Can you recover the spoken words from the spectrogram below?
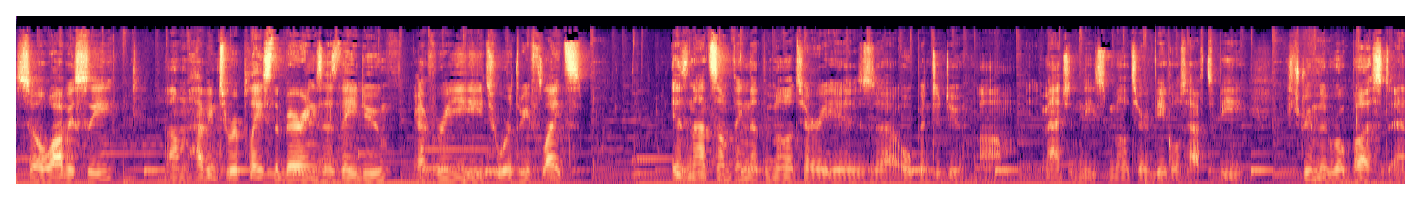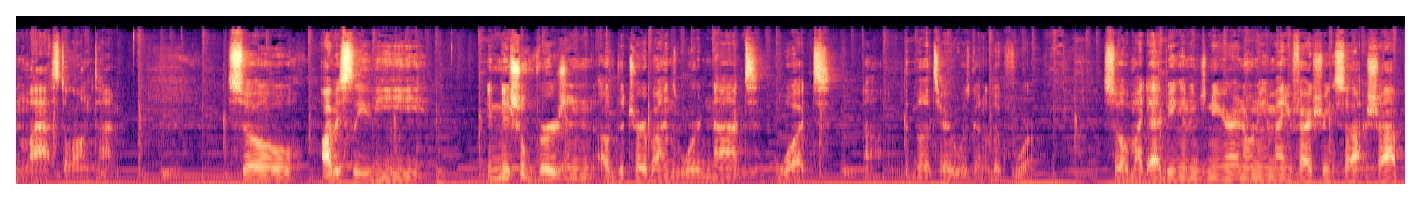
So, obviously, um, having to replace the bearings as they do every two or three flights is not something that the military is uh, open to do. Um, imagine these military vehicles have to be extremely robust and last a long time. So, obviously, the initial version of the turbines were not what um, the military was going to look for. So, my dad, being an engineer and owning a manufacturing so- shop,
